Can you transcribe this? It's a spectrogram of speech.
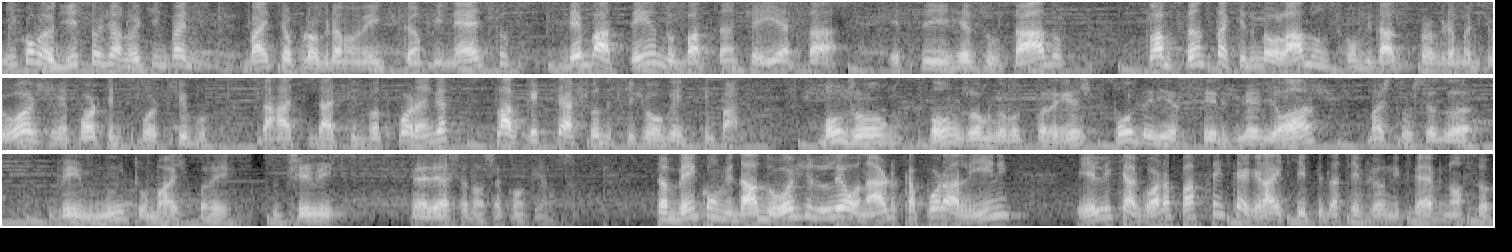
E como eu disse, hoje à noite a gente vai, vai ter o programa meio de campo inédito, debatendo bastante aí essa, esse resultado. Flávio Santos está aqui do meu lado, um dos convidados do programa de hoje, repórter esportivo da Rádio Cidade aqui de Votuporanga. Flávio, o que, que você achou desse jogo aí, desse empate? Bom jogo, bom jogo do Votuporanguense. Poderia ser melhor, mas torcedor, vem muito mais por aí. O time merece a nossa confiança. Também convidado hoje, Leonardo Caporalini, ele que agora passa a integrar a equipe da TV Unifev, nosso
